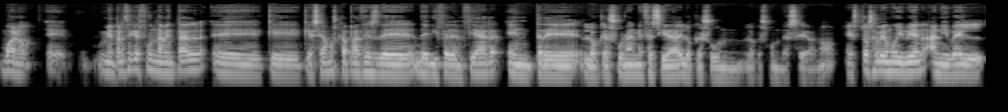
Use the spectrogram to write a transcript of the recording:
Bueno, eh, me parece que es fundamental eh, que, seamos capaces de, diferenciar entre lo que es una necesidad y lo que es un, deseo. ¿no? Esto se ve muy bien a nivel,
